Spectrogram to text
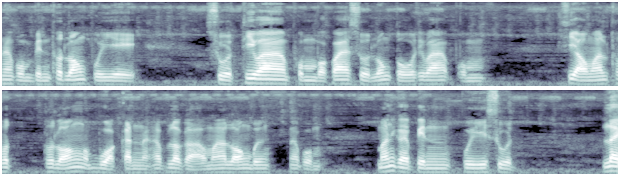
นะผมเป็นทดลองปุ๋ยสูตรที่ว่าผมบอกว่าสูตรลงโตที่ว่าผมที่เอามาทดทดลองบวกกันนะครับแล้วก็เอามาลองเบิ้งนะผม มันก็เป็นปุ๋ยสูตรไร่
